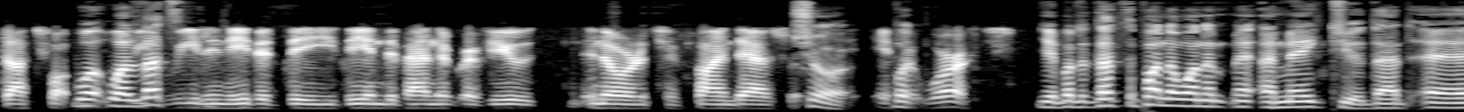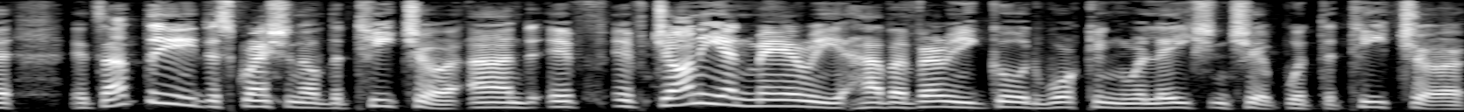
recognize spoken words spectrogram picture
that's what well, well, we that's, really needed the, the independent review in order to find out sure, if but, it worked. Yeah, but that's the point I want to make to you that uh, it's at the discretion of the teacher, and if if Johnny and Mary have a very good working relationship with the teacher,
